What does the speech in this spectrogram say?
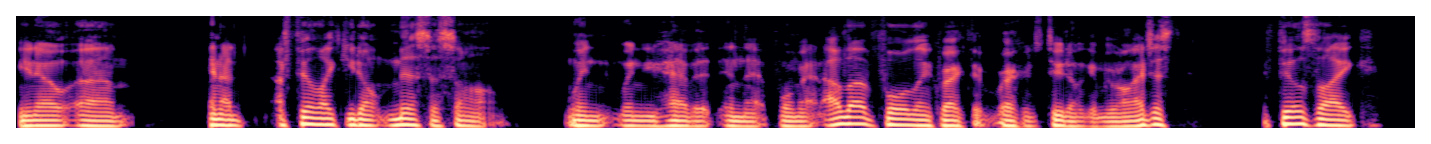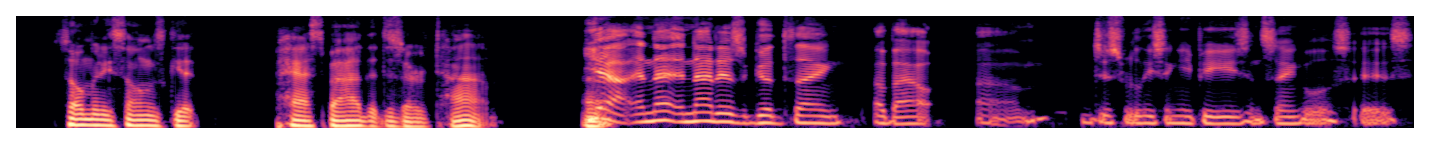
you know. Um, and I, I feel like you don't miss a song when when you have it in that format. I love full length record, records too. Don't get me wrong. I just it feels like so many songs get passed by that deserve time. Uh, yeah, and that and that is a good thing about um, just releasing EPs and singles is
